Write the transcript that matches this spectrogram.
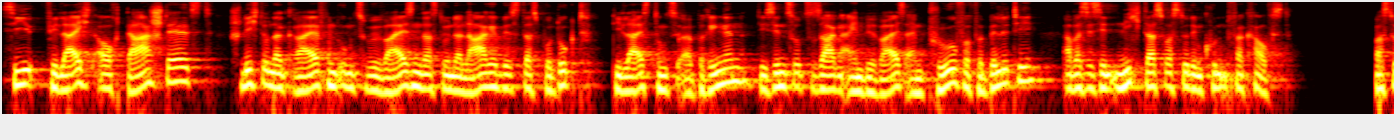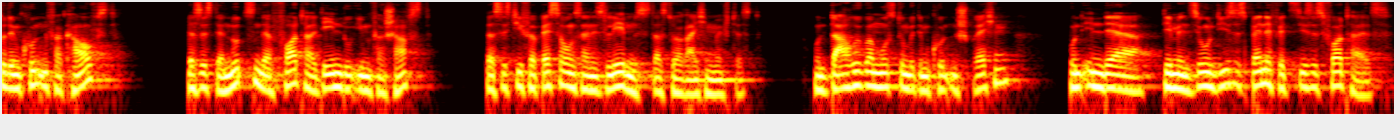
sie vielleicht auch darstellst, schlicht und ergreifend, um zu beweisen, dass du in der Lage bist, das Produkt, die Leistung zu erbringen. Die sind sozusagen ein Beweis, ein Proof of Ability, aber sie sind nicht das, was du dem Kunden verkaufst. Was du dem Kunden verkaufst, das ist der Nutzen, der Vorteil, den du ihm verschaffst. Das ist die Verbesserung seines Lebens, das du erreichen möchtest. Und darüber musst du mit dem Kunden sprechen und in der Dimension dieses Benefits, dieses Vorteils,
